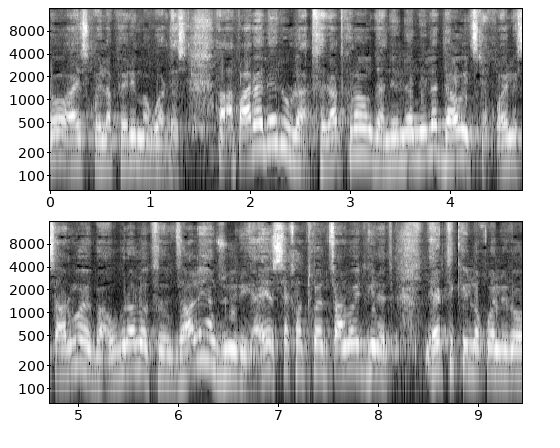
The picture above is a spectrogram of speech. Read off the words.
რომ აი ეს ყველაფერი მოგვარდეს. პარალელურად, რა თქმა უნდა, ნელა-ნელა დავიწყე ყველის წარმოება, უბრალოდ ძალიან ძვირია. ეს ახლა თქვენ წარმოიდგინეთ, 1 კილო ყველი რო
